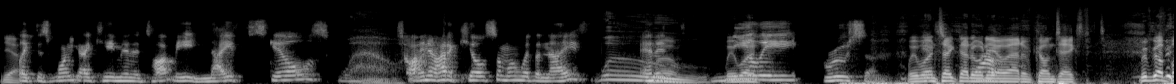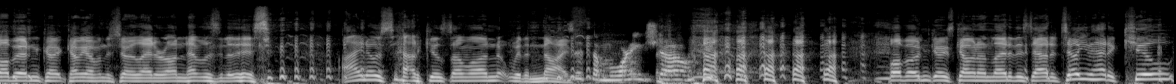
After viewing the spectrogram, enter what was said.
Yeah. Like this one guy came in and taught me knife skills, Wow. so I know how to kill someone with a knife, Whoa. and it's We won't- really gruesome. we won't It's take that audio out of context. We've got Bob Odenkirk coming up on the show later on. Have a listen to this. I know how to kill someone with a knife. Is it the morning show? Bob Odenkirk's coming on later this hour to tell you how to kill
